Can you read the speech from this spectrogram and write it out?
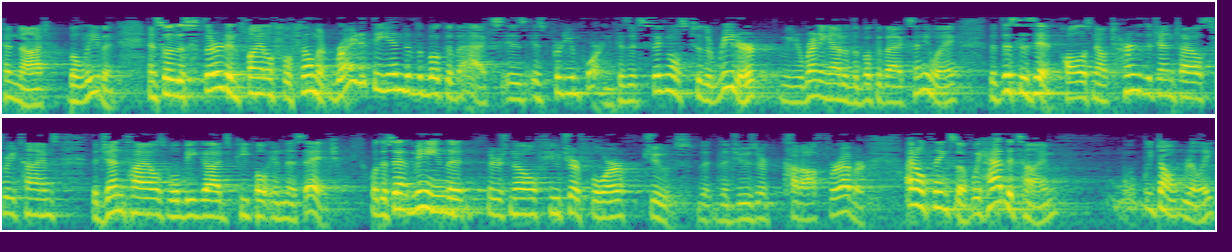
to not believe it. And so this third and final fulfillment, right at the end of the book of Acts, is, is pretty important because it signals to the reader, I mean, you're running out of the book of Acts anyway, that this is it. Paul has now turned to the Gentiles three times. The Gentiles will be God's people in this age. Well, does that mean that there's no future for Jews? That the Jews are cut off forever? I don't think so. If we had the time, we don't really,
